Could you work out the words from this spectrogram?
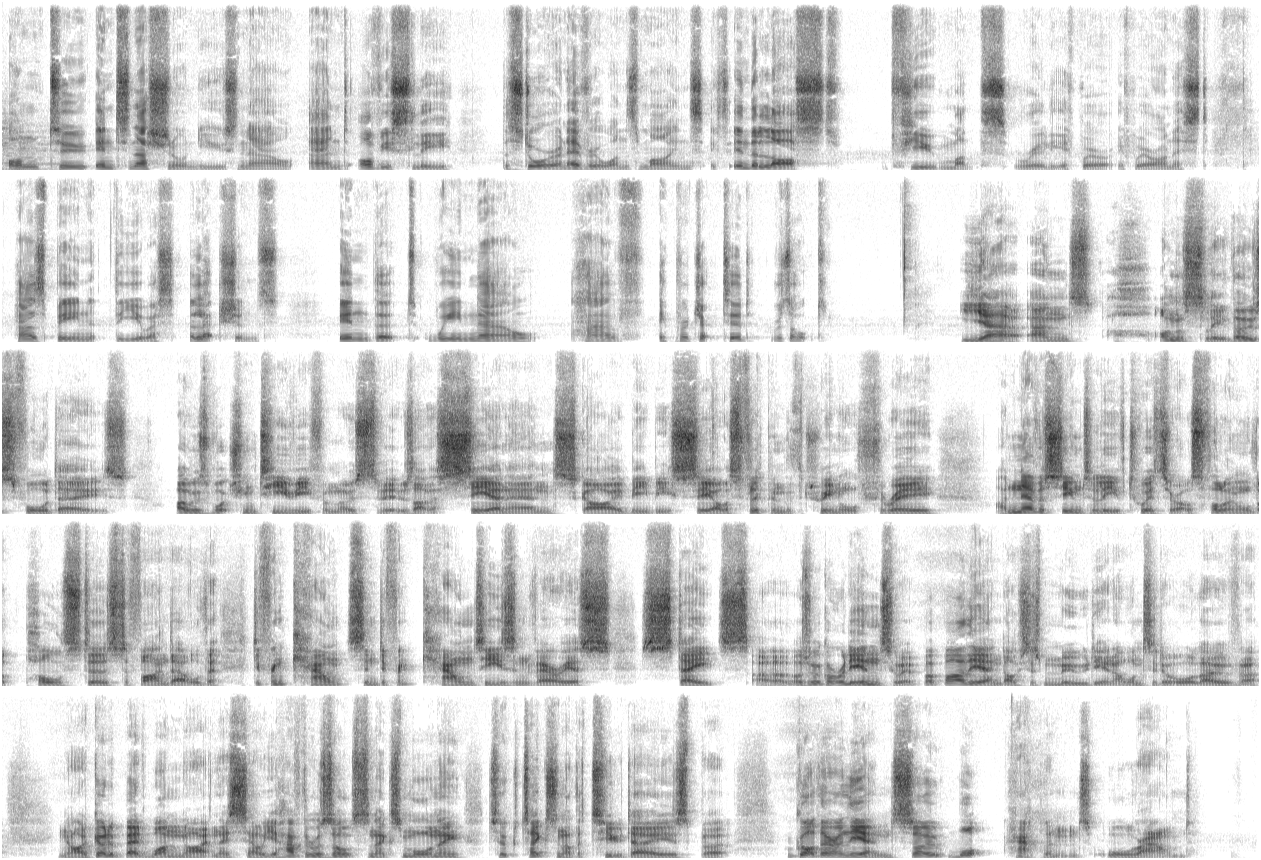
On to international news now, and obviously the story on everyone's minds in the last few months, really, if we're if we're honest, has been the U.S. elections. In that we now have a projected result. Yeah, and oh, honestly, those four days, I was watching TV for most of it. It was like the CNN, Sky, BBC. I was flipping between all three. I never seemed to leave Twitter. I was following all the pollsters to find out all the different counts in different counties in various states. Uh, I was I got really into it, but by the end, I was just moody and I wanted it all over. You know, I'd go to bed one night and they say, "Oh, you have the results the next morning." Took takes another two days, but we got there in the end. So, what happened all round?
